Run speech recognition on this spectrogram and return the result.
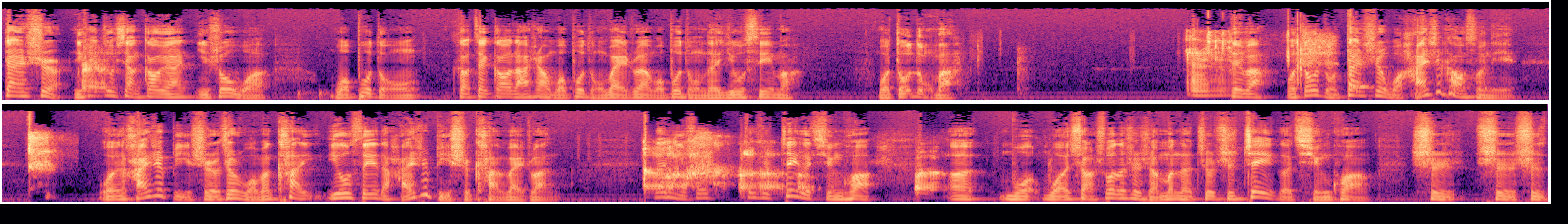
但是你看，就像高原，你说我我不懂高在高达上我不懂外传，我不懂的 UC 吗？我都懂吧，嗯对吧？我都懂，但是我还是告诉你，我还是鄙视，就是我们看 UC 的还是鄙视看外传的。那你说，就是这个情况，呃，我我想说的是什么呢？就是这个情况是是是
